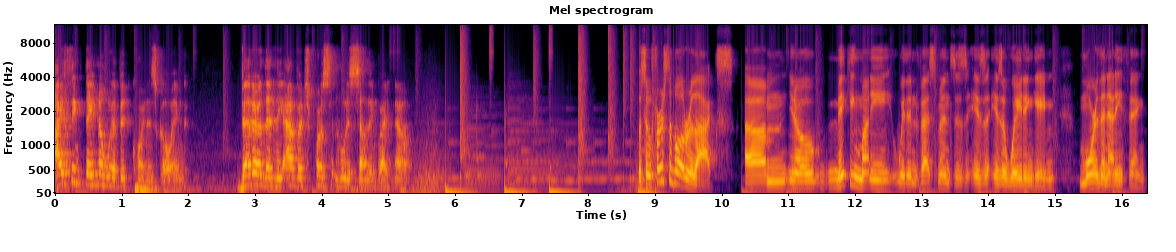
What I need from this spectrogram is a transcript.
I think they know where Bitcoin is going better than the average person who is selling right now. So first of all, relax. Um, you know, making money with investments is, is, is a waiting game more than anything.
